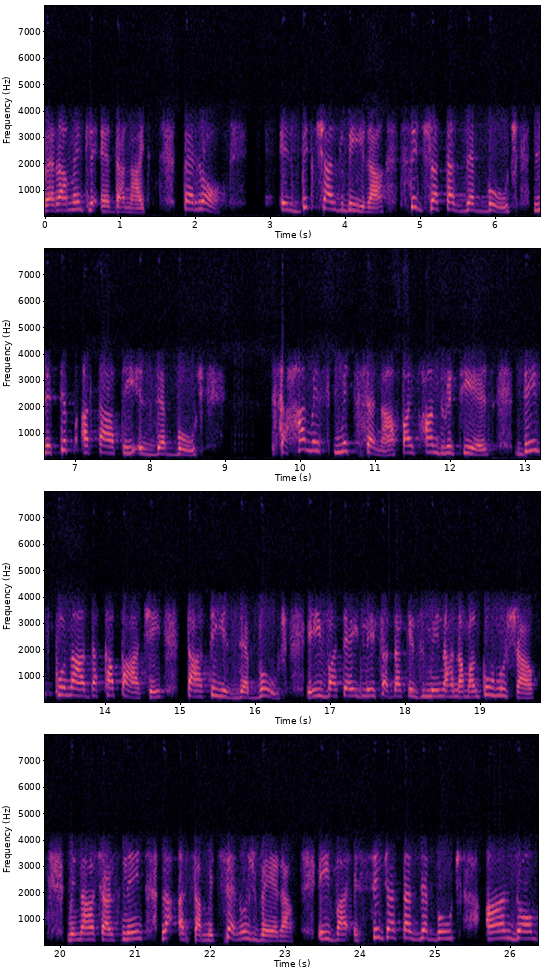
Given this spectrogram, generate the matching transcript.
verament li qiegħda ngħid. Però il-biċċa l-kbira siġra ta' żebbuġ li tibqa' tagħti ż-żebbuġ sa 500 sena, 500 years, din tkun għadha kapaċi tagħti ż-żebbuġ. Iva tgħid li sa dak iż-żmien aħna ma nkunu xaw minn 10 snin laqqas sa mit sen hux vera. Iva, is-siġar taż-żebbuġ għandhom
